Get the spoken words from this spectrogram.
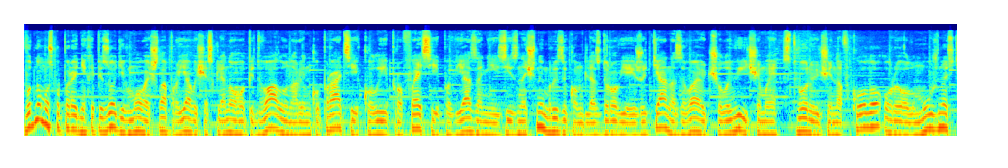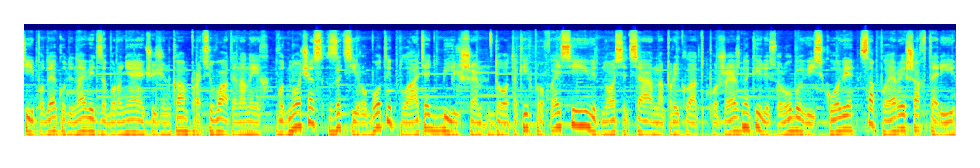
В одному з попередніх епізодів мова йшла про явище скляного підвалу на ринку праці, коли професії, пов'язані зі значним ризиком для здоров'я і життя, називають чоловічими, створюючи навколо ореол мужності і подекуди навіть забороняючи жінкам працювати на них. Водночас за ці роботи платять більше. До таких професій відносяться, наприклад, пожежники, лісоруби, військові, сапери, шахтарі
